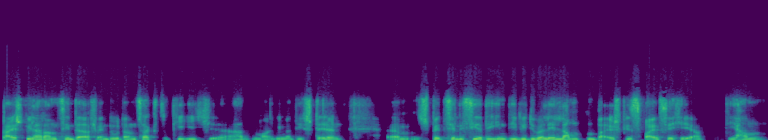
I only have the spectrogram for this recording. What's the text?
Beispiel heranziehen darf, wenn du dann sagst, okay, ich äh, habe mal jemand die Stellen ähm, spezialisierte individuelle Lampen beispielsweise her, die haben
